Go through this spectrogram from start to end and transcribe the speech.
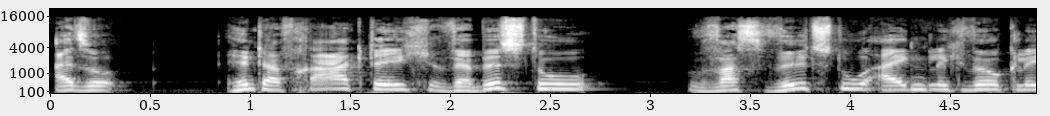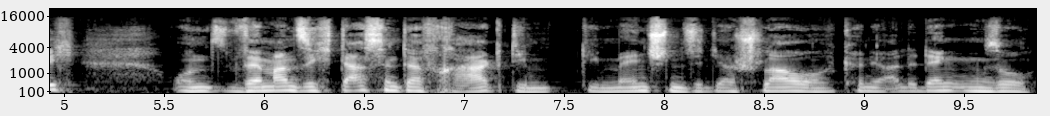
also hinterfrag dich, wer bist du? Was willst du eigentlich wirklich? Und wenn man sich das hinterfragt, die, die Menschen sind ja schlau, können ja alle denken so,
